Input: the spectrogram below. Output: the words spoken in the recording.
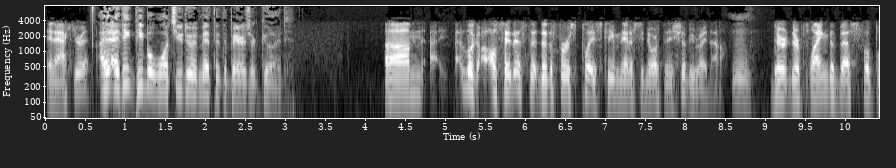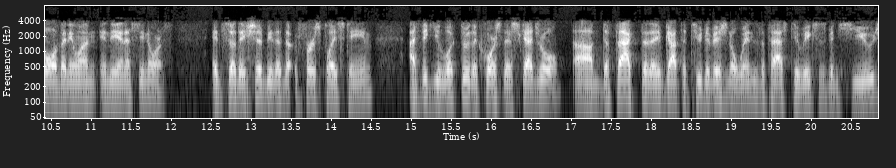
inaccurate? I, I think people want you to admit that the Bears are good. Um, I- look, I'll say this: they're the first place team in the NFC North, and they should be right now. They're they're playing the best football of anyone in the NFC North, and so they should be the, the first place team. I think you look through the course of their schedule. Um, the fact that they've got the two divisional wins the past two weeks has been huge.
